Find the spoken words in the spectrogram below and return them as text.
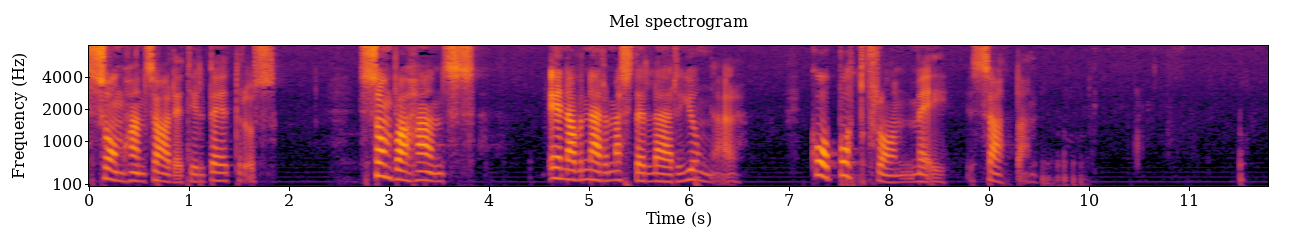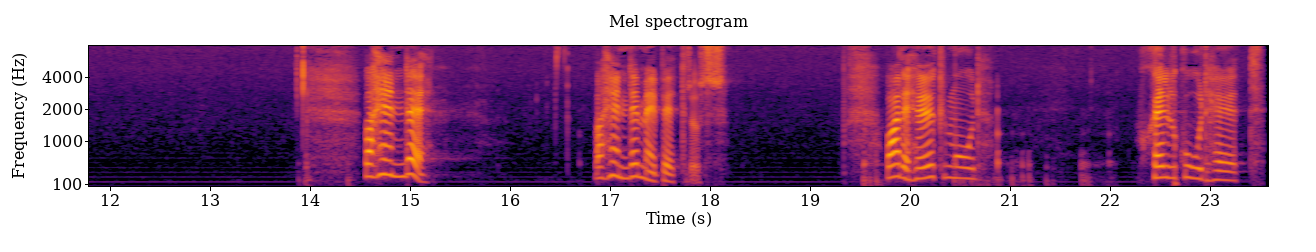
som han sa det till Petrus, som var hans en av närmaste lärjungar. Gå bort från mig, Satan. Vad hände? Vad hände med Petrus? Var det högmod, självgodhet,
